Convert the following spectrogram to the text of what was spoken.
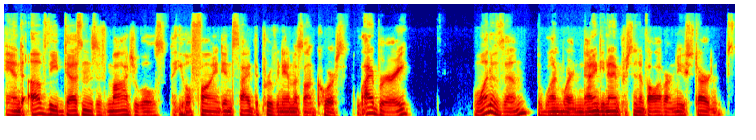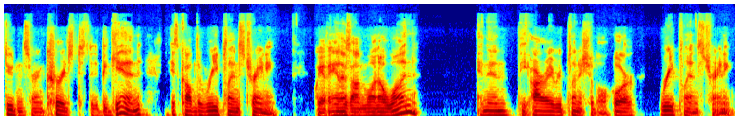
And of the dozens of modules that you'll find inside the proven Amazon course library, one of them, the one where 99% of all of our new start students are encouraged to begin, is called the Replens training. We have Amazon 101 and then the RA replenishable or Replens training.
